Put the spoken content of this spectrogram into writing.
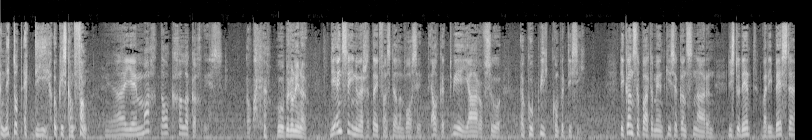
um, net tot ek die ouppies kan vang. Ja, jy mag dalk gelukkig wees. Oh, hoe bedoel jy nou? Die Einste Universiteit van Stellenbosch het elke 2 jaar of so 'n kopie kompetisie. Die kunsdepartement kies 'n kunstenaar en die student wat die beste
